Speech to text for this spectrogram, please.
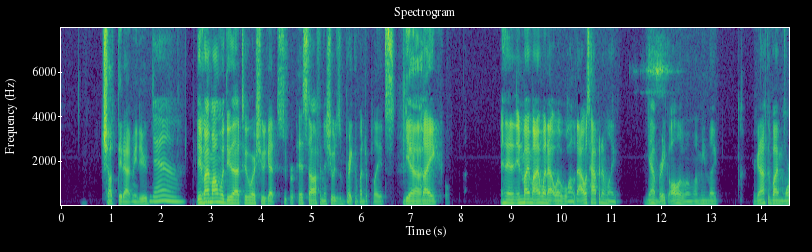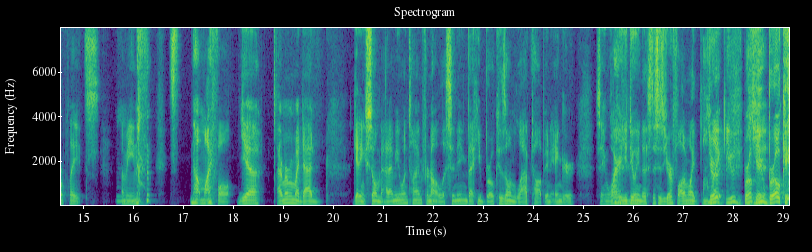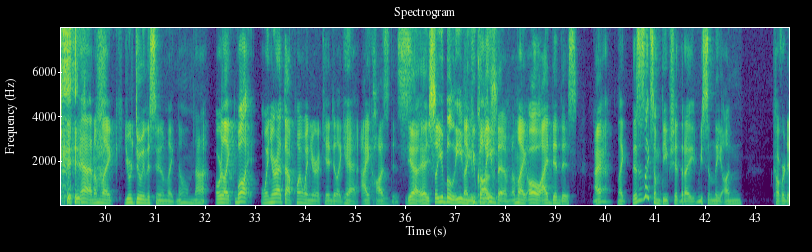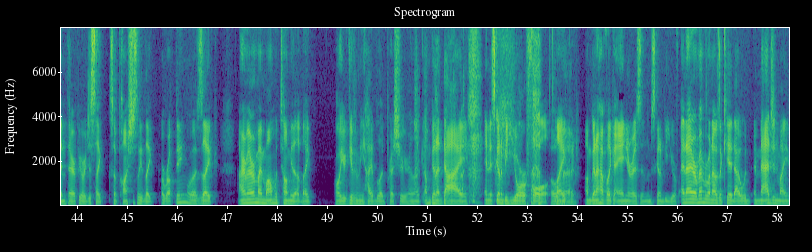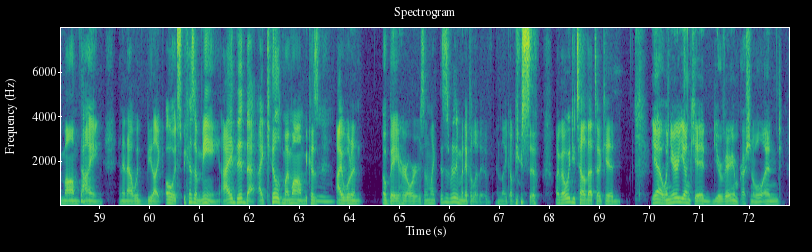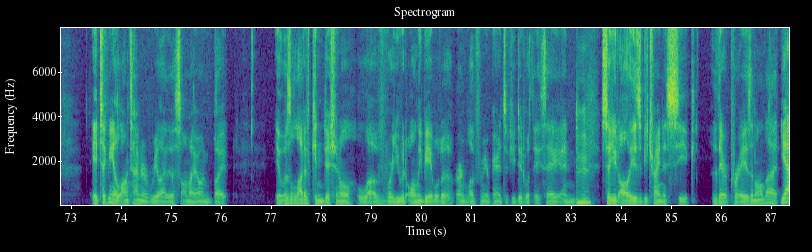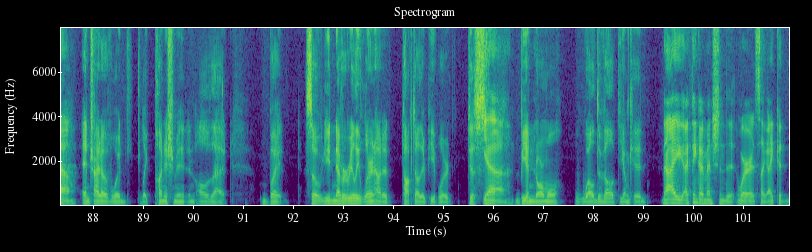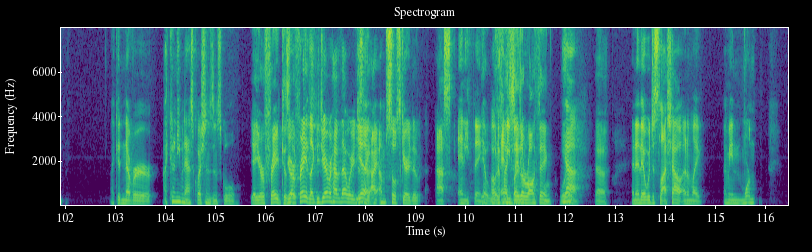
chucked it at me, dude. Damn. Dude, Yeah. my mom would do that too, where she would get super pissed off and then she would just break a bunch of plates. Yeah. like, and then in my mind, when I, while that was happening, I'm like, yeah, break all of them. I mean, like, you're gonna have to buy more plates. I Mm. mean, it's not my fault. Yeah. I remember my dad getting so mad at me one time for not listening that he broke his own laptop in anger, saying, Why are you doing this? This is your fault. I'm like, I'm You're like, you broke you it. You broke it. yeah, and I'm like, you're doing this to me. I'm like, no, I'm not. Or like, well, when you're at that point when you're a kid, you're like, yeah, I caused this. Yeah, yeah. So you believe like you, caused- believe them. I'm like, oh, I did this. I Mhm. like this is like some deep shit that I recently uncovered in therapy, or just like subconsciously like erupting. Was like, I remember my mom would tell me that like, oh, you're giving me high blood pressure, and like I'm gonna die, and it's gonna be your fault. Oh, like bad. I'm gonna have like an aneurysm, and it's gonna be your. And I remember when I was a kid, I would imagine my mom dying, and then I would be like, oh, it's because of me. I did that. I killed my mom because Mm. I wouldn't obey her orders. And I'm like, this is really manipulative and like abusive. Like, why would you tell that to a kid? Yeah, when you're a young kid, you're very impressionable. And it took me a long time to realize this on my own, but it was a lot of conditional love where you would only be able to earn love from your parents if you did what they say. And mm-hmm. so you'd always be trying to seek their praise and all that Yeah. and try to avoid like punishment and all of that. But so you'd never really learn how to talk to other people or just Yeah. be a normal, well developed young kid. I, I think I mentioned it where it's like I could, I could never, I couldn't even ask questions in school. Yeah, you're afraid because You're afraid. Like, did you ever have that where you're just Yeah. like, I, I'm so scared to ask anything. Yeah, of what if anybody. I say the wrong thing? What if- yeah. yeah, and then they would just lash out and i'm like i mean more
